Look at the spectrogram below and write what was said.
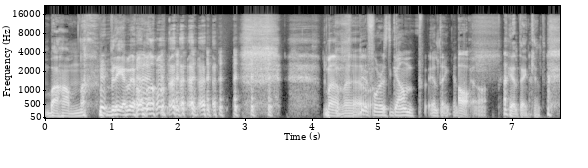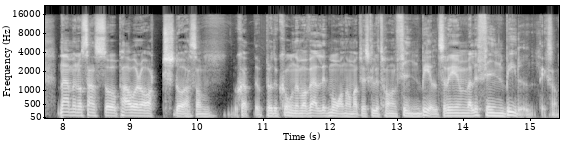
bara hamna bredvid honom. Men, eh, Du är Forrest Gump helt enkelt. Ja, helt enkelt. Nej, men och sen så Power Art då som skötte produktionen var väldigt mån om att vi skulle ta en fin bild. Så det är en väldigt fin bild liksom.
